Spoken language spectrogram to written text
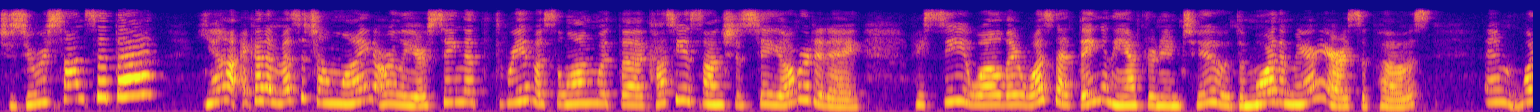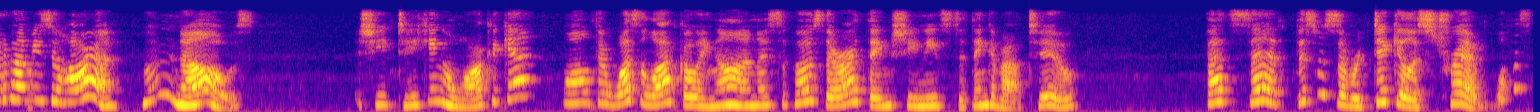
Chizuru-san said that? Yeah, I got a message online earlier saying that the three of us, along with uh, Kazuya-san, should stay over today. I see. Well, there was that thing in the afternoon, too. The more the merrier, I suppose. And what about Mizuhara? Who knows? Is she taking a walk again? Well, there was a lot going on. I suppose there are things she needs to think about, too. That said, this was a ridiculous trip. What was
